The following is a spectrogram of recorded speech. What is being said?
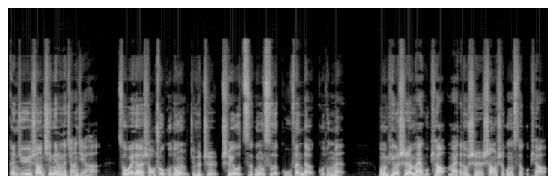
根据上期内容的讲解，哈，所谓的少数股东，就是指持有子公司股份的股东们。我们平时买股票买的都是上市公司的股票，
